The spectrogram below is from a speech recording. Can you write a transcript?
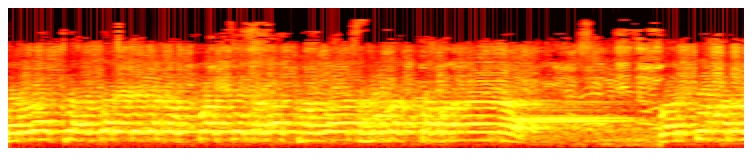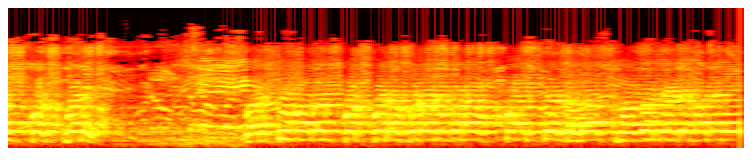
सर्वात सहकार्य ठिकाणी उपस्थित मला स्वागत हो रक्तपणानं भरती म्हणून पटपडे भरती म्हणून पटपडे बरोबर उपस्थित झाला स्वागत या ठिकाणी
